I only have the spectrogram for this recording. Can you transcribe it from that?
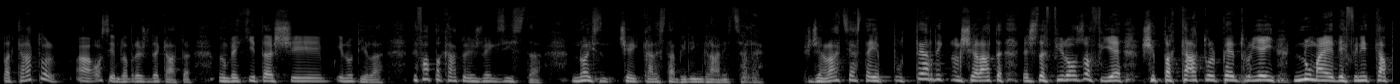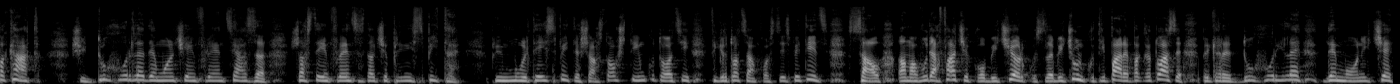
Păcatul? A, o simplă prejudecată, învechită și inutilă. De fapt, păcatul nici nu există. Noi suntem cei care stabilim granițele. Și generația asta e puternic înșelată de această filozofie și păcatul pentru ei nu mai e definit ca păcat. Și duhurile demonice influențează și asta influență se duce prin ispite, prin multe ispite și asta o știm cu toții, fiindcă toți am fost ispitiți sau am avut de-a face cu obiceiuri, cu slăbiciuni, cu tipare păcătoase, prin care duhurile demonice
